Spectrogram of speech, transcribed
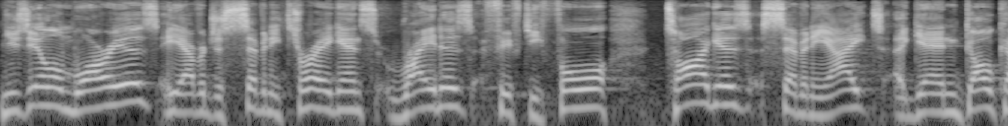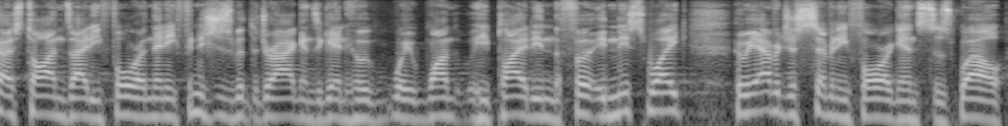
New Zealand Warriors, he averages 73 against. Raiders, 54. Tigers 78 again. Gold Coast Titans 84, and then he finishes with the Dragons again, who we won. He played in the in this week, who he averages 74 against as well.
